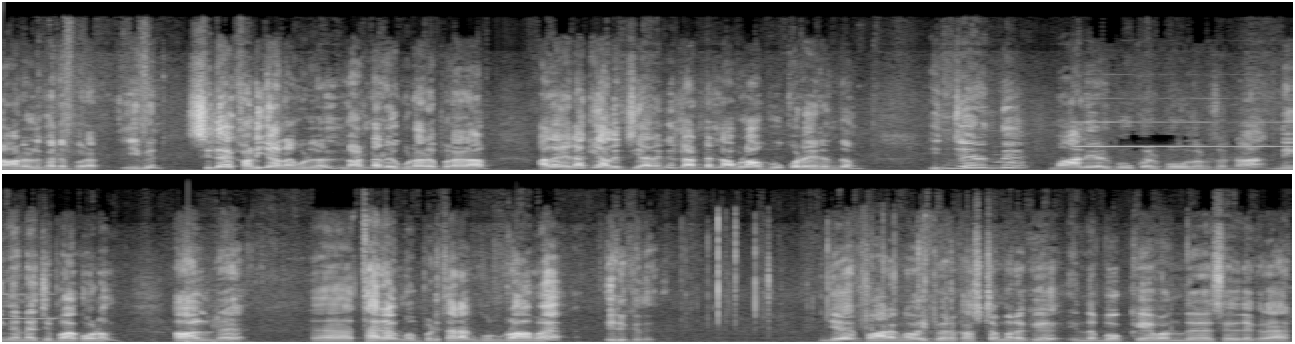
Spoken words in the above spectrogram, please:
நாடுகளுக்கு அனுப்புகிறார். ஈவன் சில கல்யாண வீடுகள் லண்டனுக்கு கூட அனுப்புகிறாராம். அதான் எனக்கு அதிர்ச்சியாக இருக்குது லண்டனில் அவ்வளோ பூக்கூட இருந்தும் இங்கே இருந்து மாலையல் பூக்கள் போகுதுன்னு சொன்னால் நீங்கள் நினச்சி பார்க்கணும். ஆளுடைய தரம் இப்படி தரம் குன்றாமல் இருக்குது. இங்கே பாருங்க இப்போ ஒரு கஸ்டமருக்கு இந்த பொக்கே வந்து செய்திருக்கிறார்.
